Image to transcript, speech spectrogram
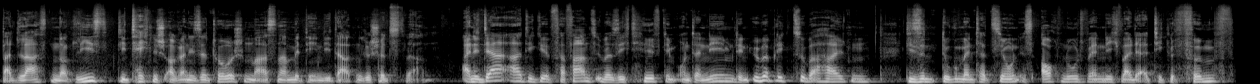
but last not least die technisch-organisatorischen Maßnahmen, mit denen die Daten geschützt werden. Eine derartige Verfahrensübersicht hilft dem Unternehmen, den Überblick zu behalten. Diese Dokumentation ist auch notwendig, weil der Artikel 5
